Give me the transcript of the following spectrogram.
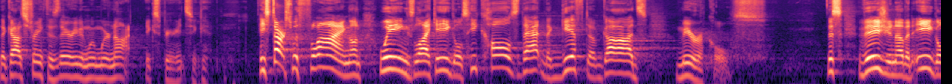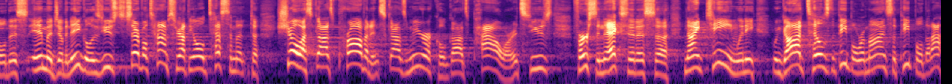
that God's strength is there even when we're not experiencing it. He starts with flying on wings like eagles. He calls that the gift of God's miracles. This vision of an eagle, this image of an eagle, is used several times throughout the Old Testament to show us God's providence, God's miracle, God's power. It's used first in Exodus uh, 19 when, he, when God tells the people, reminds the people that I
